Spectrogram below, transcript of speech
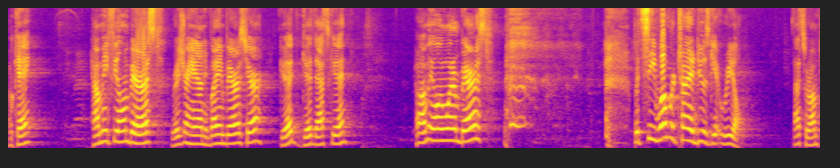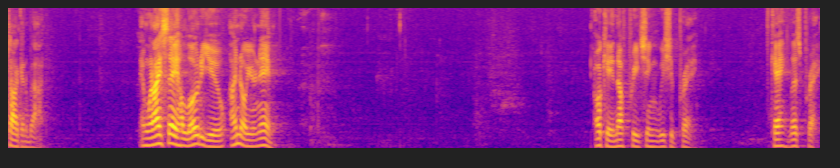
Okay? Amen. How many feel embarrassed? Raise your hand. Anybody embarrassed here? Good, good, that's good. I'm the only one embarrassed? But see, what we're trying to do is get real. That's what I'm talking about. And when I say hello to you, I know your name. Okay, enough preaching. We should pray. Okay, let's pray.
